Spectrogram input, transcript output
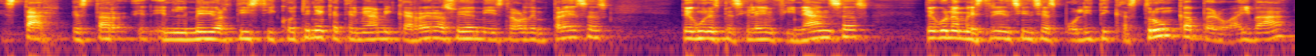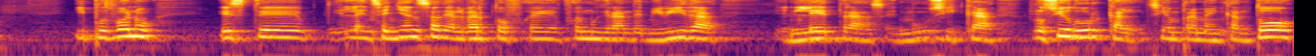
estar, estar en, el medio artístico. Tenía que terminar mi carrera, soy administrador de empresas, tengo una especialidad en finanzas, tengo una maestría en ciencias políticas trunca, pero ahí va. Y pues bueno, este, la enseñanza de Alberto fue, fue muy grande en mi vida, en letras, en música. Rocío Durcal siempre me encantó.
